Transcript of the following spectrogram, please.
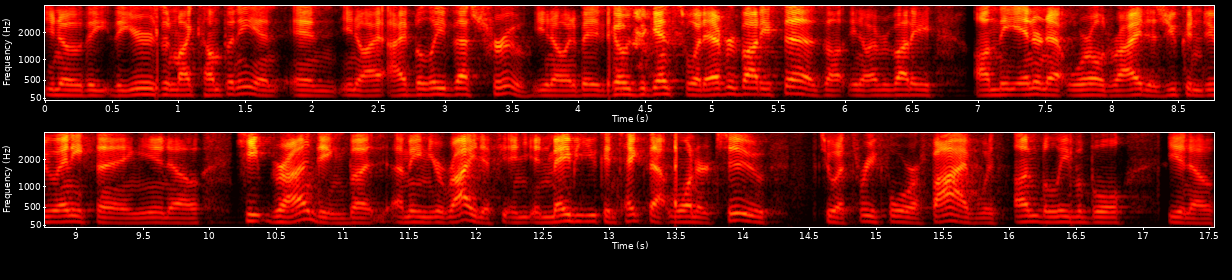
you know, the the years in my company, and and you know, I, I believe that's true. You know, and it goes against what everybody says. Uh, you know, everybody on the internet world, right? Is you can do anything. You know, keep grinding. But I mean, you're right. If and, and maybe you can take that one or two to a three, four, or five with unbelievable, you know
